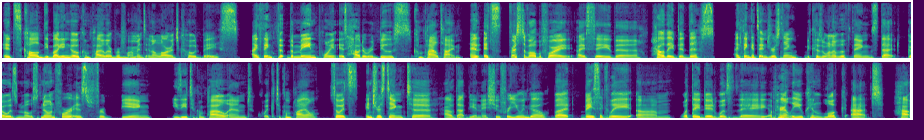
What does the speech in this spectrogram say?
it's called Debugging Go Compiler mm-hmm. Performance in a Large Code Base. I think that the main point is how to reduce compile time. And it's first of all, before I, I say the how they did this, I think it's interesting because one of the things that Go is most known for is for being easy to compile and quick to compile. So it's interesting to have that be an issue for you in Go. But basically, um, what they did was they apparently you can look at how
